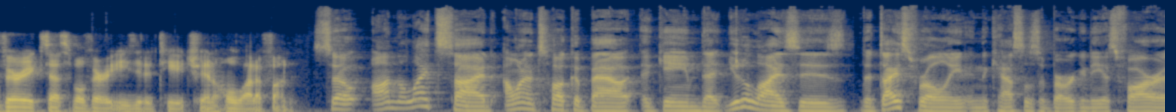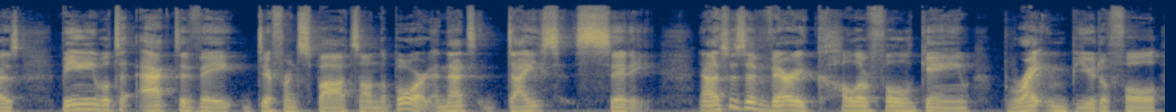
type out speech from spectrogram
Very accessible, very easy to teach, and a whole lot of fun. So, on the light side, I want to talk about a game that utilizes the dice rolling in the Castles of Burgundy as far as being able to activate different spots on the board, and that's Dice City. Now, this is a very colorful game, bright and beautiful.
